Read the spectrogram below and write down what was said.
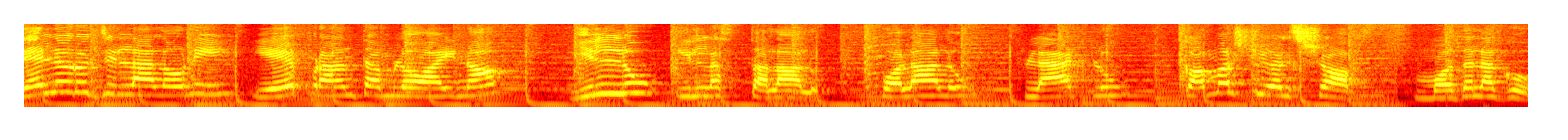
నెల్లూరు జిల్లాలోని ఏ ప్రాంతంలో అయినా ఇల్లు ఇళ్ళ స్థలాలు పొలాలు ఫ్లాట్లు కమర్షియల్ షాప్స్ మొదలగు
